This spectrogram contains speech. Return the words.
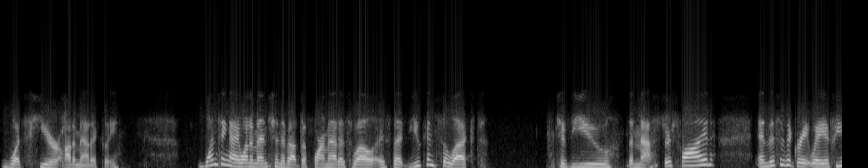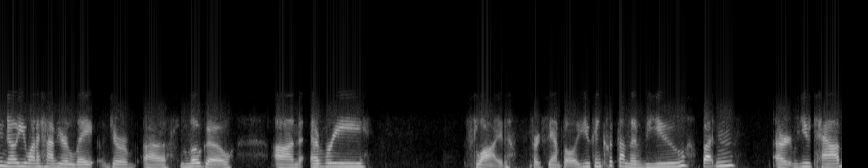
what's here automatically. One thing I want to mention about the format as well is that you can select to view the master slide. And this is a great way if you know you want to have your, your uh, logo on every slide, for example. You can click on the View button, or View tab,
